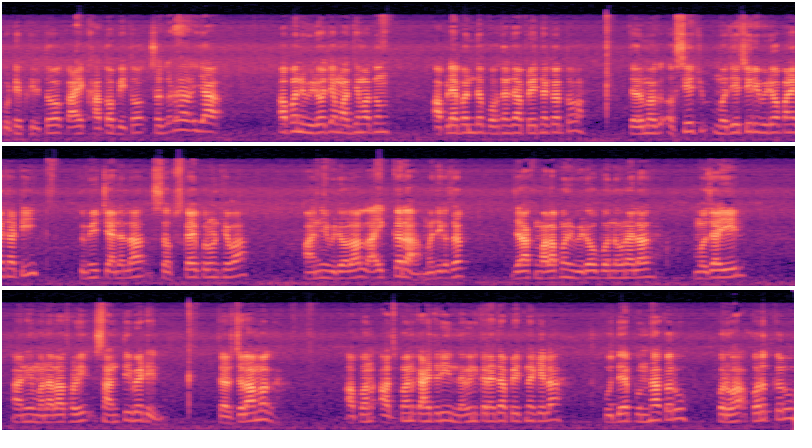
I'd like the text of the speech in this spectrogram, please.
कुठे फिरतो काय खातो पितो सगळं या आपण व्हिडिओच्या माध्यमातून आपल्यापर्यंत पोहोचण्याचा प्रयत्न करतो. तर मग असेच मजेशीर व्हिडिओ पाहण्यासाठी तुम्ही चॅनलला सबस्क्राईब करून ठेवा आणि व्हिडिओला लाईक करा. म्हणजे कसं जरा मला पण व्हिडिओ बनवण्याला मजा येईल आणि मनाला थोडी शांती भेटेल. तर चला मग आपण आज पण काहीतरी नवीन करण्याचा प्रयत्न केला. उद्या पुन्हा करू परवा परत करू.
